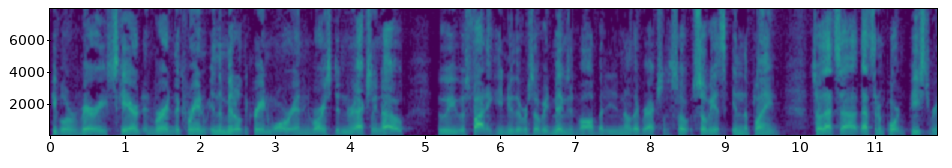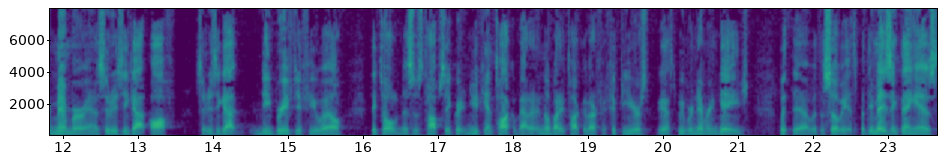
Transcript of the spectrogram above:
People were very scared, and we're in the Korean, in the middle of the Korean War, and Royce didn't actually know who he was fighting. He knew there were Soviet MiGs involved, but he didn't know they were actually so Soviets in the plane. So that's, uh, that's an important piece to remember. And as soon as he got off, as soon as he got debriefed, if you will, they told him this is top secret and you can't talk about it. And nobody talked about it for 50 years because we were never engaged with the, with the Soviets. But the amazing thing is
